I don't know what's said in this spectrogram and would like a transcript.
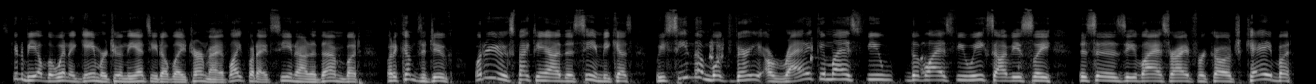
is going to be able to win a game or two in the NCAA tournament. I like what I've seen out of them, but when it comes to Duke, what are you expecting out of this team? Because we've seen them look very erratic in last few the last few weeks. Obviously, this is the last ride for Coach K, but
